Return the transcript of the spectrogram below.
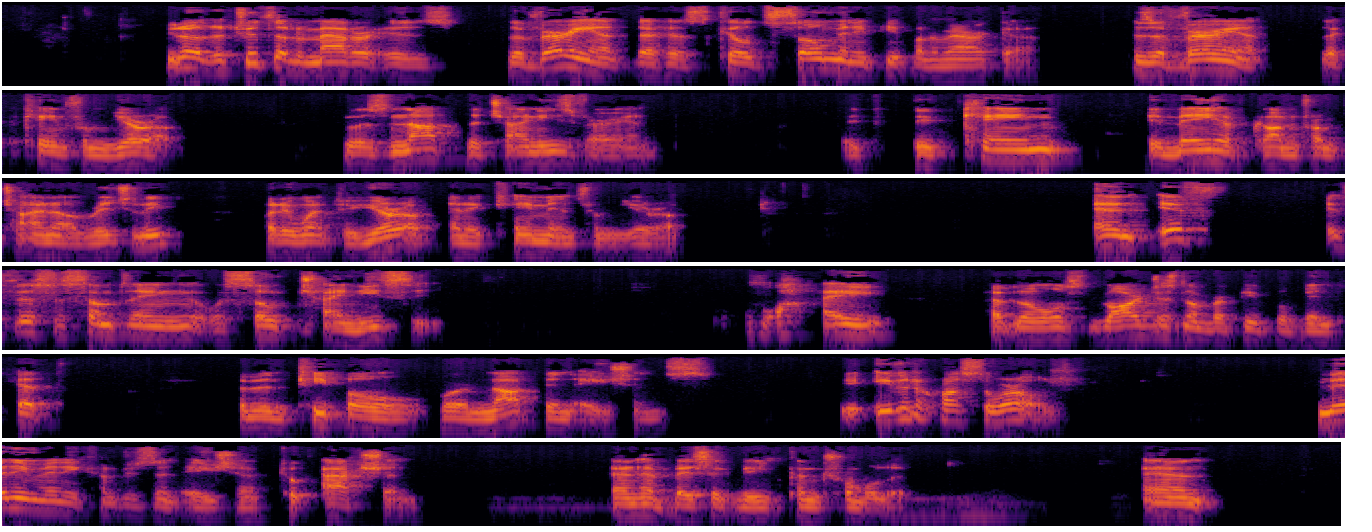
You know, the truth of the matter is the variant that has killed so many people in America is a variant that came from Europe. It was not the Chinese variant. It, it came, it may have come from China originally, but it went to Europe and it came in from Europe. And if if this is something that was so Chinesey, why have the most largest number of people been hit? Have been people who have not been Asians, even across the world many, many countries in Asia took action and have basically controlled it. And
